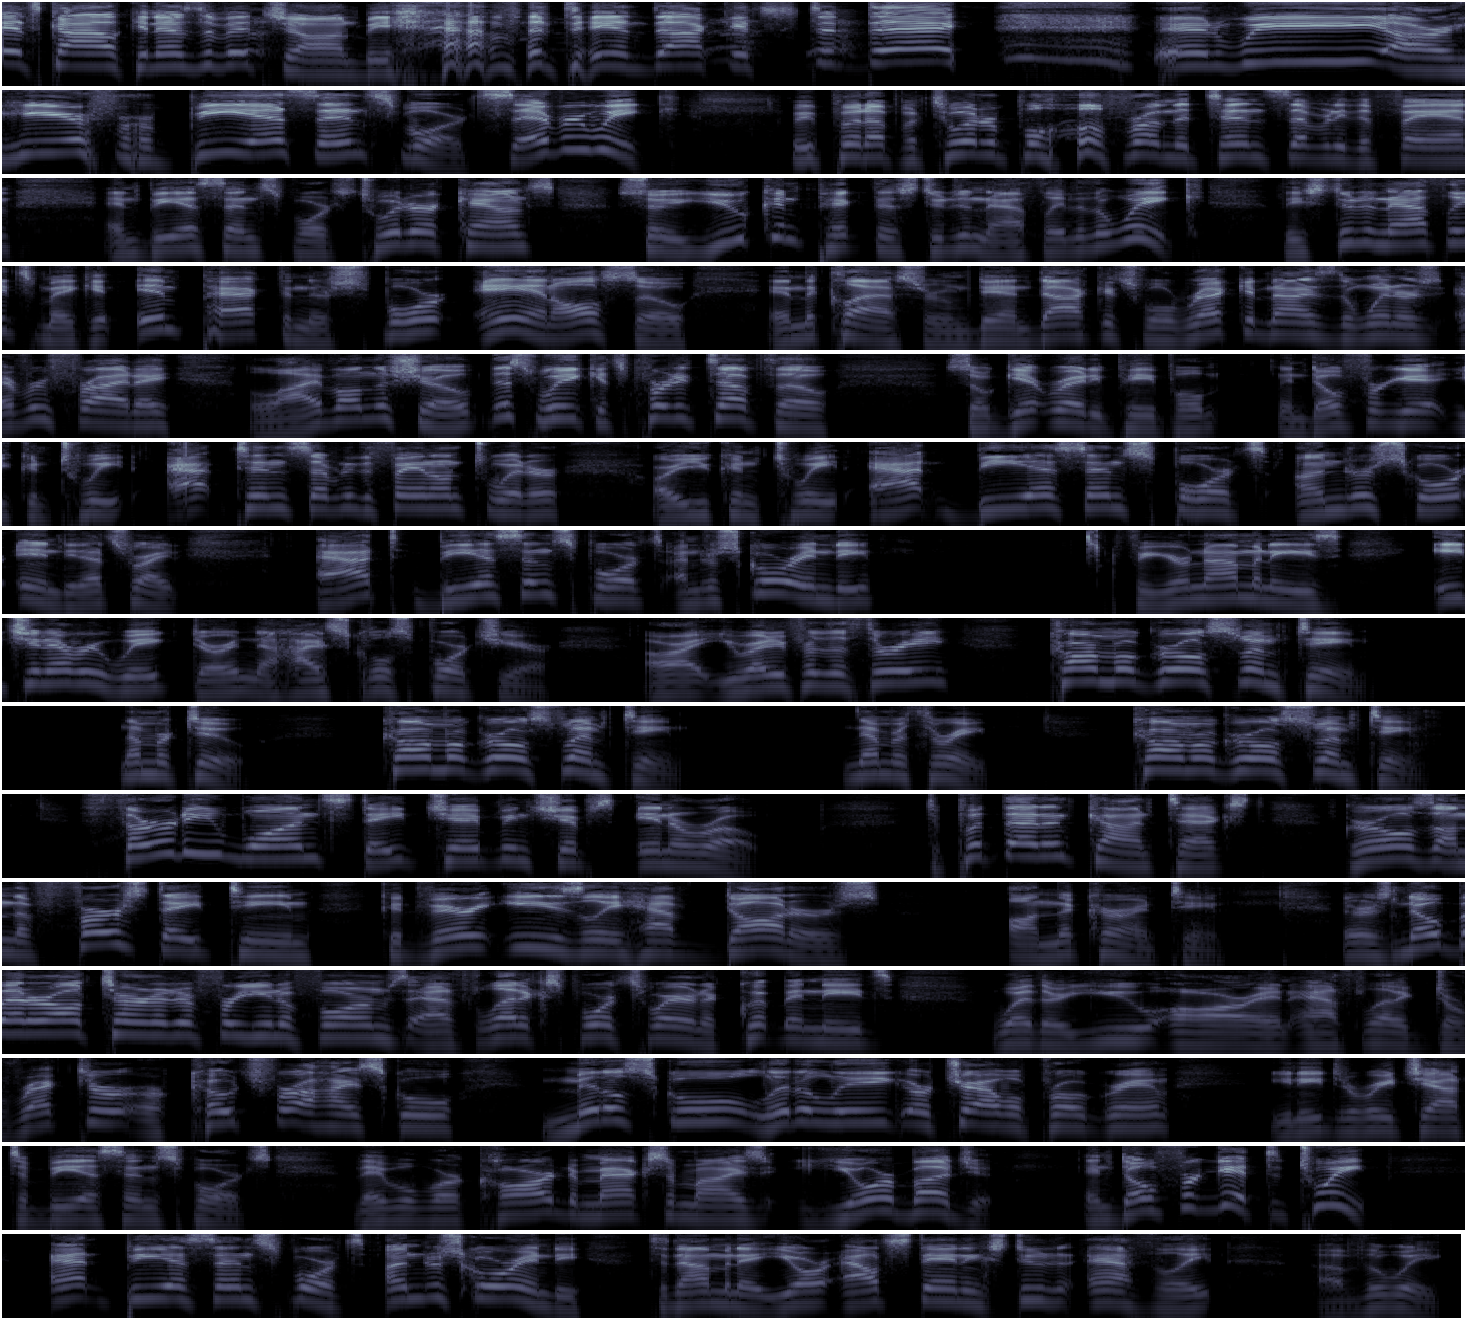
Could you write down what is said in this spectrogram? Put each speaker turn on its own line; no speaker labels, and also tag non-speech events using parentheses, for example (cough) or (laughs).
Hey, it's Kyle Knezovich on behalf of Dan Dakich today, and we are here for BSN Sports. Every week, we put up a Twitter (laughs) poll from the 1070 The Fan and BSN Sports Twitter accounts so you can pick the student athlete of the week. These student athletes make an impact in their sport and also in the classroom. Dan Dakich will recognize the winners every Friday live on the show. This week, it's pretty tough, though. So get ready, people. And don't forget, you can tweet at 1070 The Fan on Twitter, or you can tweet at BSN Sports underscore Indy. That's right, at BSN Sports underscore Indy for your nominees each and every week during the high school sports year. All right, you ready for the three? Carmel Girls Swim Team. Number two, Carmel Girls Swim Team. Number three, Carmel Girls Swim Team. 31 state championships in a row. To put that in context, girls on the first state team could very easily have daughters on the current team. There is no better alternative for uniforms, athletic sportswear, and equipment needs, whether you are an athletic director or coach for a high school, middle school, little league, or travel program. You need to reach out to BSN Sports. They will work hard to maximize your budget. And don't forget to tweet at BSN Sports underscore Indy to nominate your outstanding student athlete of the week.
